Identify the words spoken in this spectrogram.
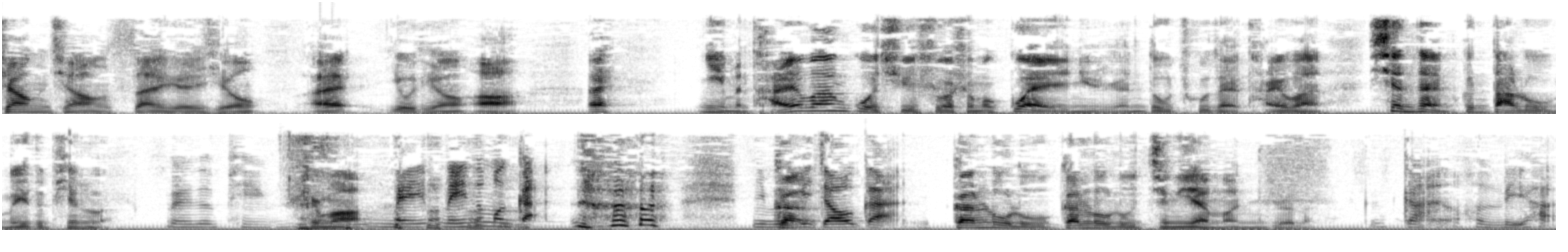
锵锵三人行，哎，又婷啊，哎，你们台湾过去说什么怪女人都出在台湾，现在跟大陆没得拼了，没得拼，是吗？没没那么敢，你们比较敢。甘露露，甘露露经验吗？你觉得？敢，很厉害。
